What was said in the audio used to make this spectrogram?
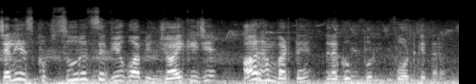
चलिए इस खूबसूरत से व्यू को आप इंजॉय कीजिए और हम बढ़ते हैं रघुपुर फोर्ट की तरफ़।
